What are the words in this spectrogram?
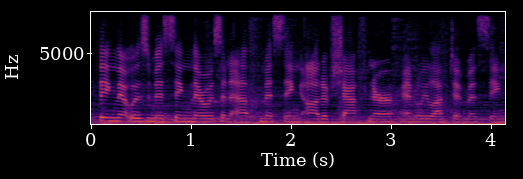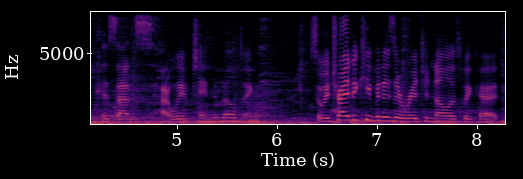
thing that was missing, there was an F missing out of Schaffner, and we left it missing because that's how we obtained the building. So we tried to keep it as original as we could.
